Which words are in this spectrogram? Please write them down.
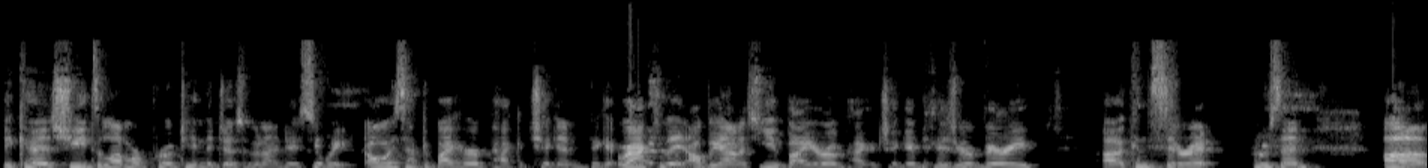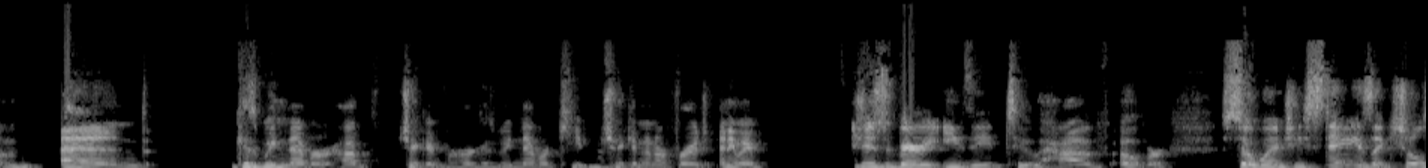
because she eats a lot more protein than Joseph and I do. So we always have to buy her a pack of chicken. Because, or actually, I'll be honest, you buy your own pack of chicken because you're a very uh, considerate person. Um, and because we never have chicken for her because we never keep No. chicken in our fridge. Anyway, she's very easy to have over. So when she stays, like she'll,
